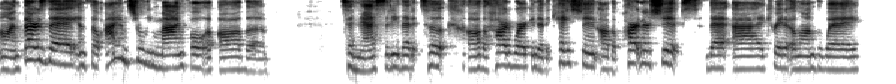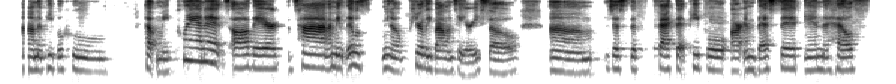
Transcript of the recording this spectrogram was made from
on Thursday. And so I am truly mindful of all the tenacity that it took, all the hard work and dedication, all the partnerships that I created along the way, um, the people who helped me plan it, all their time. I mean, it was, you know, purely voluntary. So um, just the fact that people are invested in the health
